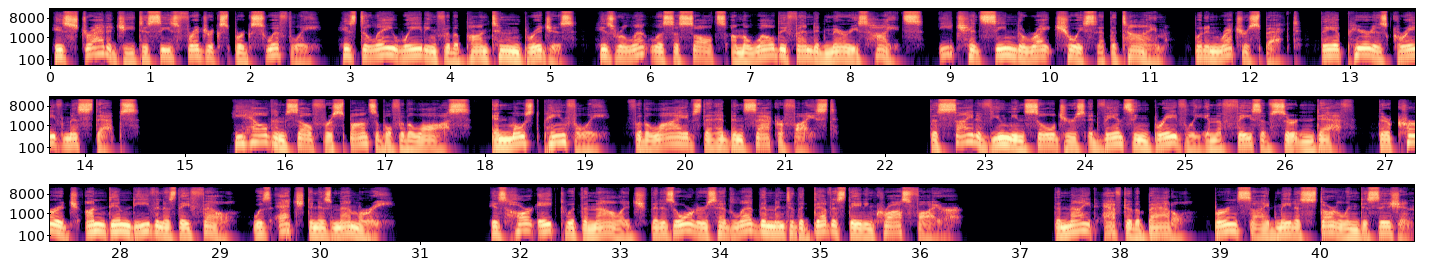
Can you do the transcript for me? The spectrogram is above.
His strategy to seize Fredericksburg swiftly, his delay waiting for the pontoon bridges, his relentless assaults on the well-defended Marye's Heights, each had seemed the right choice at the time, but in retrospect, they appeared as grave missteps. He held himself responsible for the loss, and most painfully, for the lives that had been sacrificed. The sight of Union soldiers advancing bravely in the face of certain death, their courage undimmed even as they fell, was etched in his memory. His heart ached with the knowledge that his orders had led them into the devastating crossfire. The night after the battle, Burnside made a startling decision.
